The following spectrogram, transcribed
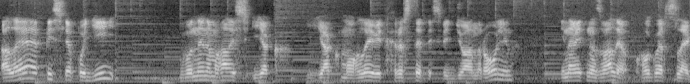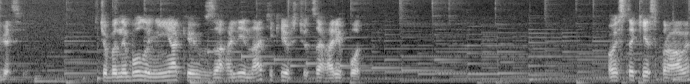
Але після подій вони намагались як, як могли відхреститись від Джоан Роулінг і навіть назвали Hogwarts Legacy щоб не було ніяких взагалі натяків, що це Гаррі Поттер. Ось такі справи.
